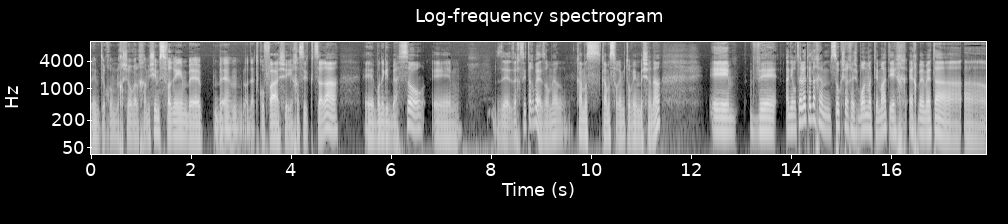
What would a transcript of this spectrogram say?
אם אתם יכולים לחשוב על 50 ספרים ב, ב... לא יודע, תקופה שהיא יחסית קצרה, בואו נגיד בעשור, זה, יחסית הרבה, זה אומר כמה, כמה ספרים טובים בשנה. אה, ואני רוצה לתת לכם סוג של חשבון מתמטי, איך, איך באמת, ה, ה,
